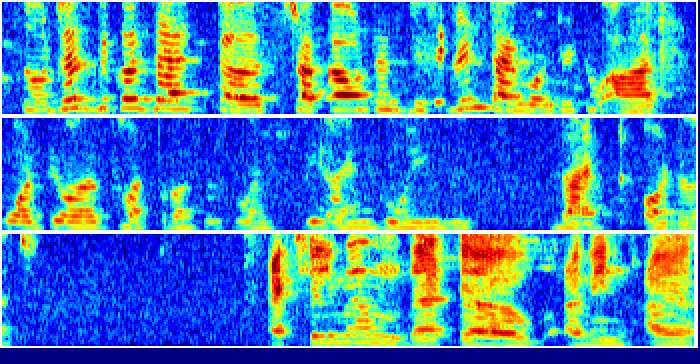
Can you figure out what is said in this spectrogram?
So just because that uh, struck out as different, I wanted to ask what your thought process was behind going with that order. Actually ma'am that uh, i mean I,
